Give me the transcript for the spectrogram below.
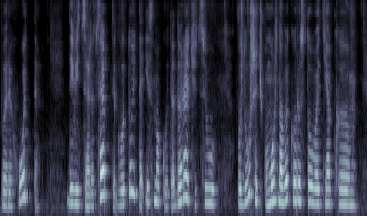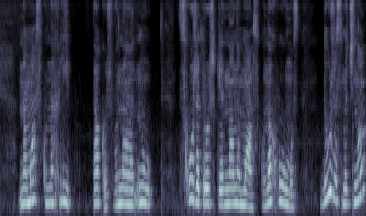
Переходьте, дивіться рецептик, готуйте і смакуйте. До речі, цю подушечку можна використовувати як е, намазку на хліб. Також вона ну, схожа трошки на намазку, на хумус. Дуже смачна,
